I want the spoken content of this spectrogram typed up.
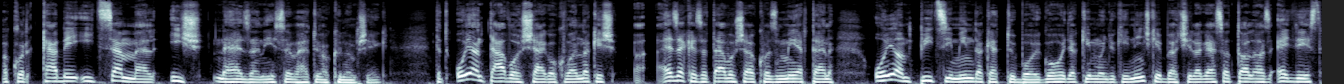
akkor kb. így szemmel is nehezen észrevehető a különbség. Tehát olyan távolságok vannak, és ezekhez a távolságokhoz mérten olyan pici mind a kettő bolygó, hogy aki mondjuk így nincs képbe a csillagászattal, az egyrészt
